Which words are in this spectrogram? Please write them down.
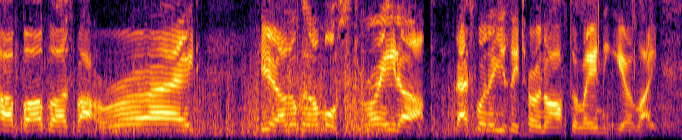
above us, about right here, looking almost straight up. That's when they usually turn off the landing gear lights.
